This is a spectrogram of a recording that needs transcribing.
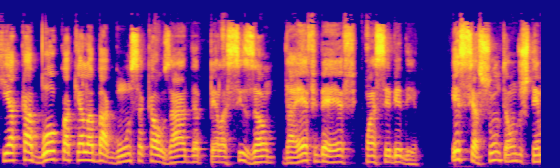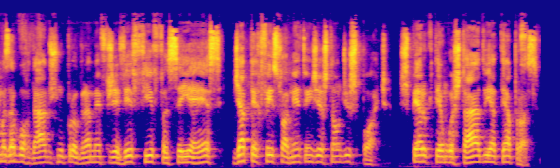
que acabou com aquela bagunça causada pela cisão da FBF com a CBD. Esse assunto é um dos temas abordados no programa FGV FIFA CIES de aperfeiçoamento em gestão de esporte. Espero que tenham gostado e até a próxima.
